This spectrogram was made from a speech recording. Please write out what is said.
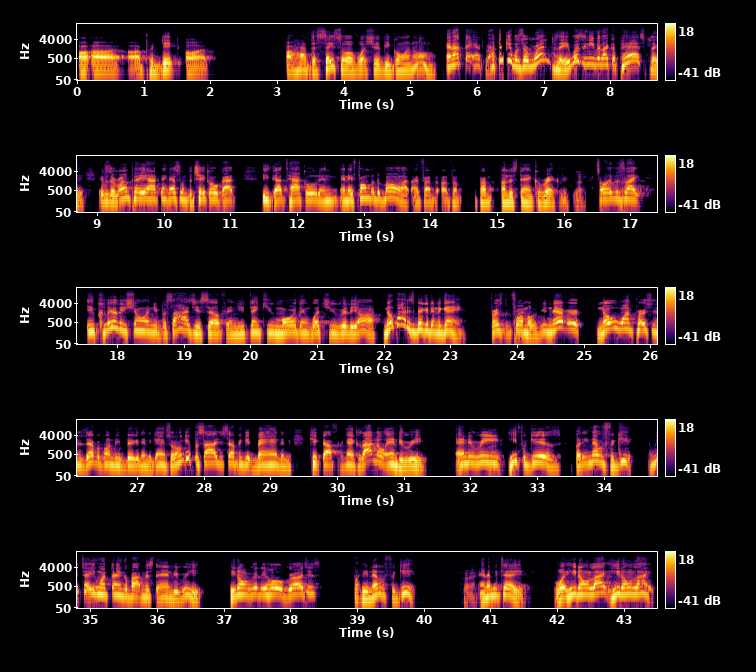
or or, or predict or or have the say so of what should be going on. And I think I think it was a run play. It wasn't even like a pass play. It was a run play. I think that's when Pacheco got he got tackled and and they fumbled the ball. If I if I, if I understand correctly. Right. So it was Right. like you clearly showing you besides yourself and you think you more than what you really are. Nobody's bigger than the game. First and foremost, you never. No one person is ever going to be bigger than the game. So don't get beside yourself and get banned and kicked out from the game. Because I know Andy Reid. Andy Reid, he forgives, but he never forget. Let me tell you one thing about Mr. Andy Reid. He don't really hold grudges, but he never forget. Right. And let me tell you, what he don't like, he don't like.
